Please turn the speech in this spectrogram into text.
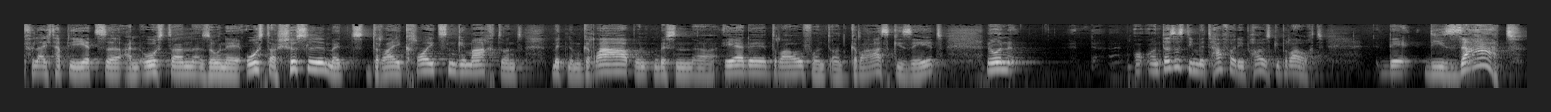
Vielleicht habt ihr jetzt äh, an Ostern so eine Osterschüssel mit drei Kreuzen gemacht und mit einem Grab und ein bisschen äh, Erde drauf und, und Gras gesät. Nun, und das ist die Metapher, die Paulus gebraucht. Die Saat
